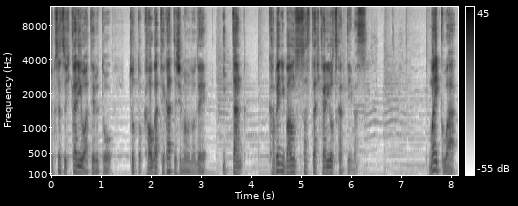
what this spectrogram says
直接光を当てるとちょっと顔がテカってしまうので、一旦壁にバウンスさせた光を使っています。マイクは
